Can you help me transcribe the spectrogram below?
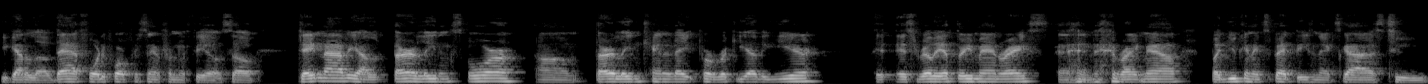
You got to love that. 44% from the field. So Jaden Ivey, our third leading scorer, um, third leading candidate for rookie of the year. It, it's really a three man race and right now, but you can expect these next guys to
